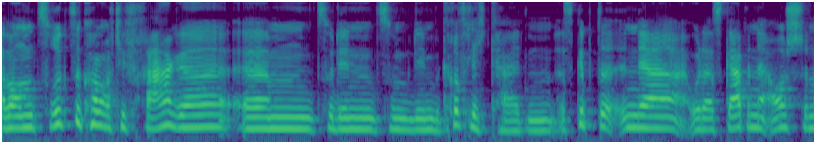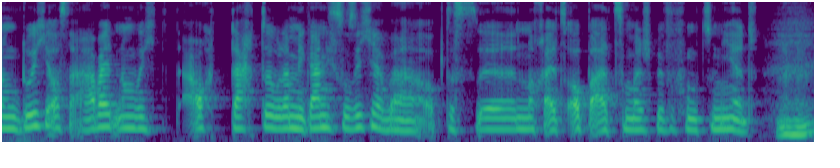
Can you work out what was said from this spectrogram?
Aber um zurückzukommen auf die Frage ähm, zu, den, zu den Begrifflichkeiten. Es gibt in der, oder es gab in der Ausstellung durchaus Arbeiten, wo ich auch dachte oder mir gar nicht so sicher war, ob das äh, noch als Op-Art zum Beispiel funktioniert. Mhm.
